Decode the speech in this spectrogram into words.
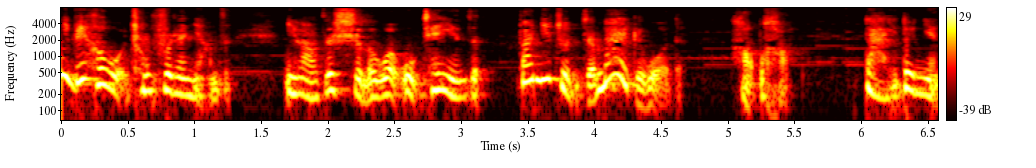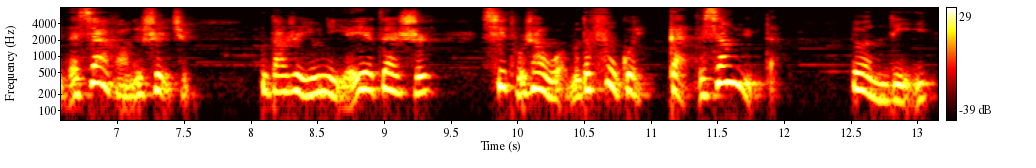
你别和我充夫人娘子，你老子使了我五千银子，把你准着卖给我的，好不好？打一顿撵在下房里睡去。当日有你爷爷在时，稀图上我们的富贵，赶着相与的。”论理，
